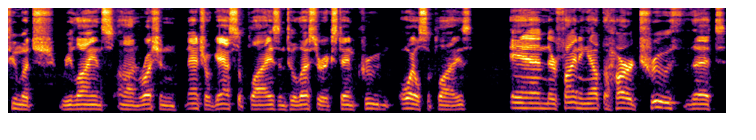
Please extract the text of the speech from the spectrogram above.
too much reliance on Russian natural gas supplies and to a lesser extent crude oil supplies. And they're finding out the hard truth that,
